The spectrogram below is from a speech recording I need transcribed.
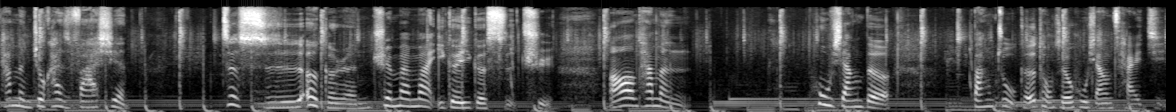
他们就开始发现这十二个人却慢慢一个一个死去，然后他们互相的帮助，可是同时又互相猜忌。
